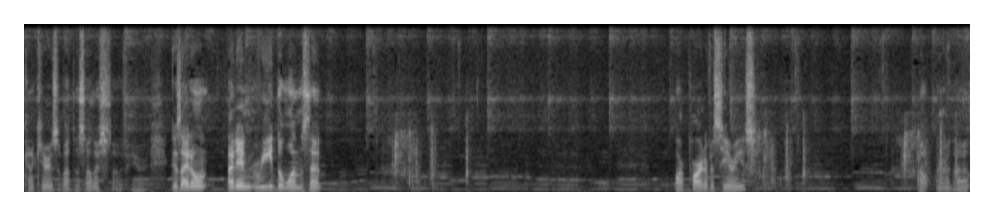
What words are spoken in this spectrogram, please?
Kind of curious about this other stuff here. Because I don't, I didn't read the ones that are part of a series. Oh, I read that.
